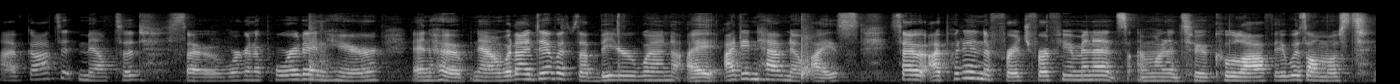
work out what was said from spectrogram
I've got it melted, so we're gonna pour it in here and hope. Now what I did with the beer one, I, I didn't have no ice, so I put it in the fridge for a few minutes. I wanted to cool off. It was almost,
